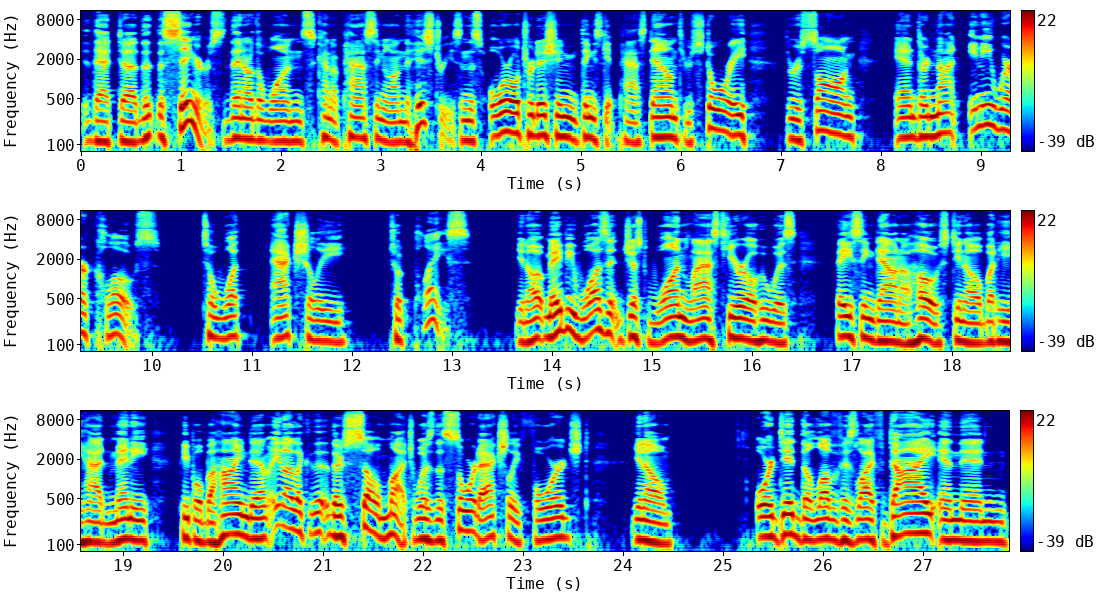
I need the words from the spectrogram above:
that uh, the, the singers then are the ones kind of passing on the histories. And this oral tradition things get passed down through story through song and they're not anywhere close to what actually took place you know, it maybe wasn't just one last hero who was facing down a host, you know, but he had many people behind him. You know, like there's so much. Was the sword actually forged, you know, or did the love of his life die and then,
